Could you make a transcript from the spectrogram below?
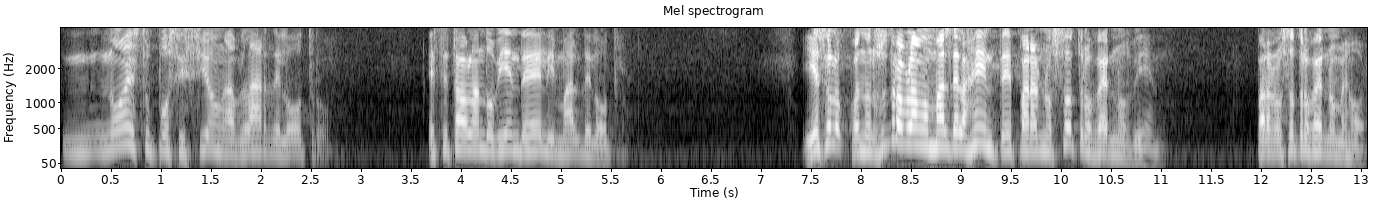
no es tu posición hablar del otro. Este está hablando bien de él y mal del otro. Y eso, cuando nosotros hablamos mal de la gente, es para nosotros vernos bien, para nosotros vernos mejor.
